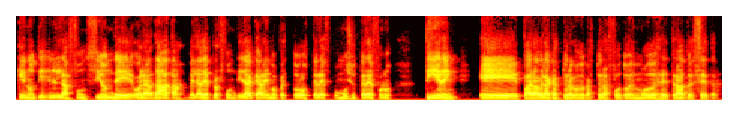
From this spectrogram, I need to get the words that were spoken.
que no tienen la función de, o la data, ¿verdad? De profundidad que ahora mismo pues todos los teléfonos, muchos teléfonos tienen eh, para ver la captura, cuando captura fotos en modo de retrato, etcétera.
